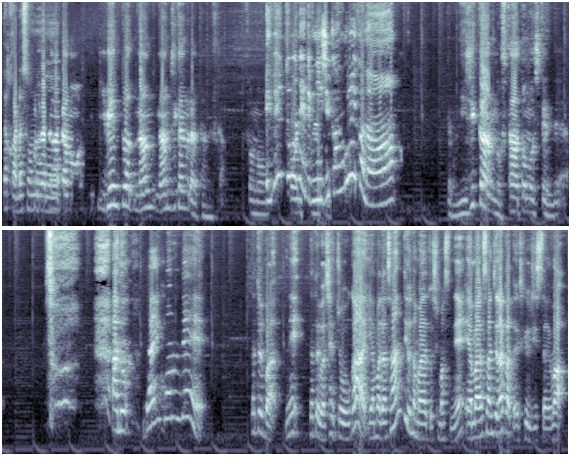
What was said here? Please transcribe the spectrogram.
だからその、なかなかあの、イベントは何何時間ぐらいだったんですか？その、イベントはね、でも2時間ぐらいかな。でも2時間のスタートの時点で、あの、台本で、例えばね、例えば社長が山田さんっていう名前だとしますね。山田さんじゃなかったですけど、実際は。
